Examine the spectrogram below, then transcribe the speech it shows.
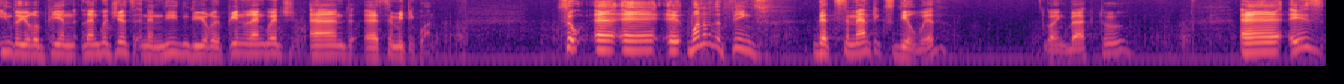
Indo-European languages and an Indo-European language and a Semitic one. So uh, uh, uh, one of the things that semantics deal with, going back to, uh, is,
